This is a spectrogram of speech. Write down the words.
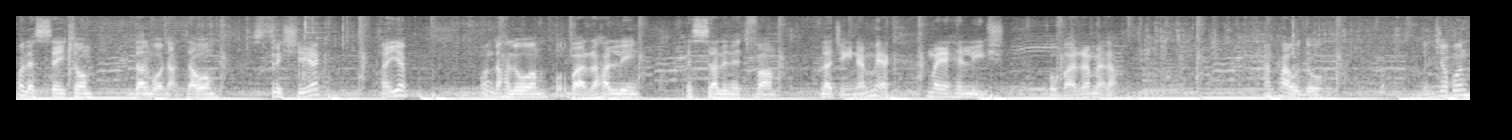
u lessejthom b'dal-mod naqtgħuhom strixxi hekk, tajjeb, u ndaħħluhom fuq barra ħalli issa li nitfa' l-għaġin hemmhekk ma jeħillix fuq barra mela. Nħawdu l-ġobon.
